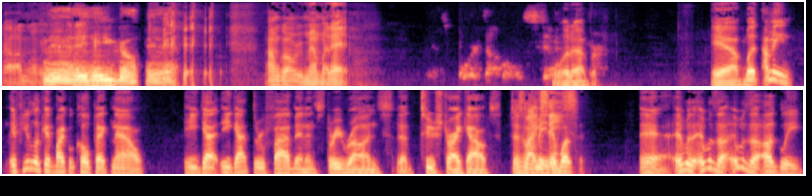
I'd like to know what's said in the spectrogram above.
Oh, I'm gonna yeah, here, here you go. Yeah. I'm gonna remember that. Whatever. Yeah, but I mean, if you look at Michael Kopech now, he got he got through five innings, three runs, uh, two strikeouts. Just like I mean, Cease. it was. Yeah, it was it was a it was a ugly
